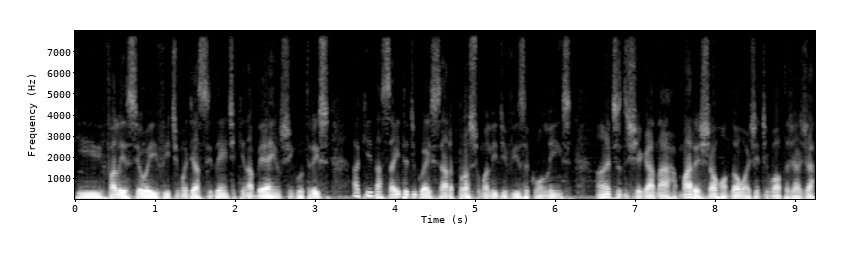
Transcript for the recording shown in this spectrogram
que faleceu aí vítima de acidente aqui na BR-153, aqui na saída de Guaiçara, próximo ali divisa com Lins, antes de chegar na Marechal Rondon. A gente volta já já.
